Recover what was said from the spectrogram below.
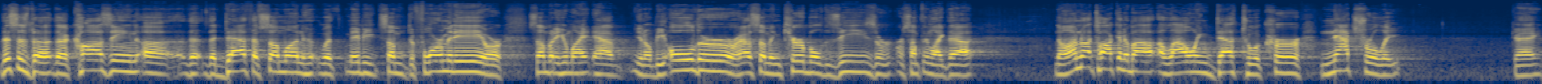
this is the, the causing uh, the, the death of someone with maybe some deformity or somebody who might have, you know, be older or has some incurable disease or, or something like that. No, I'm not talking about allowing death to occur naturally okay?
